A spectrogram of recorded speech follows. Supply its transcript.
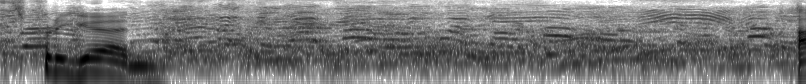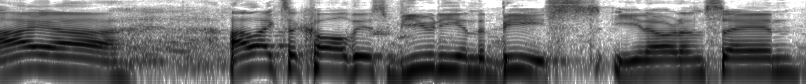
It's pretty good. I uh, i like to call this beauty and the beast. You know what i'm saying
